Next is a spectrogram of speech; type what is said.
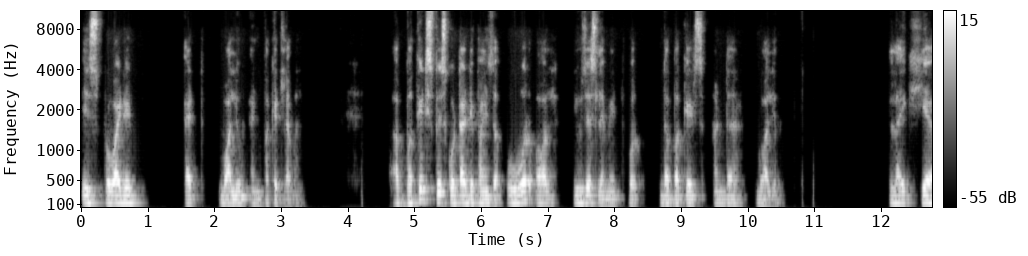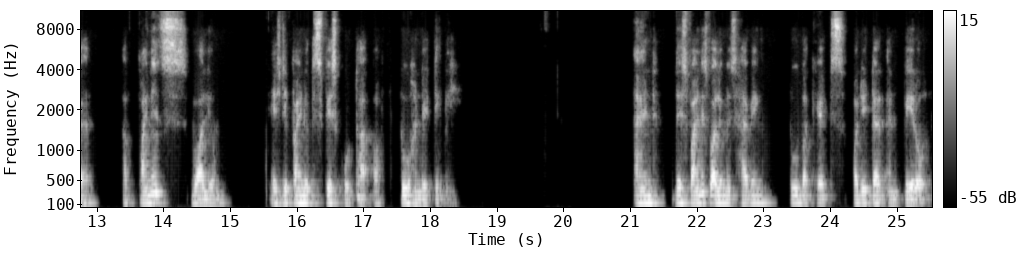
is provided at volume and bucket level. A bucket space quota defines the overall uses limit for the buckets under volume. Like here, a finance volume is defined with space quota of 200 TB. And this finance volume is having two buckets, auditor and payroll.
